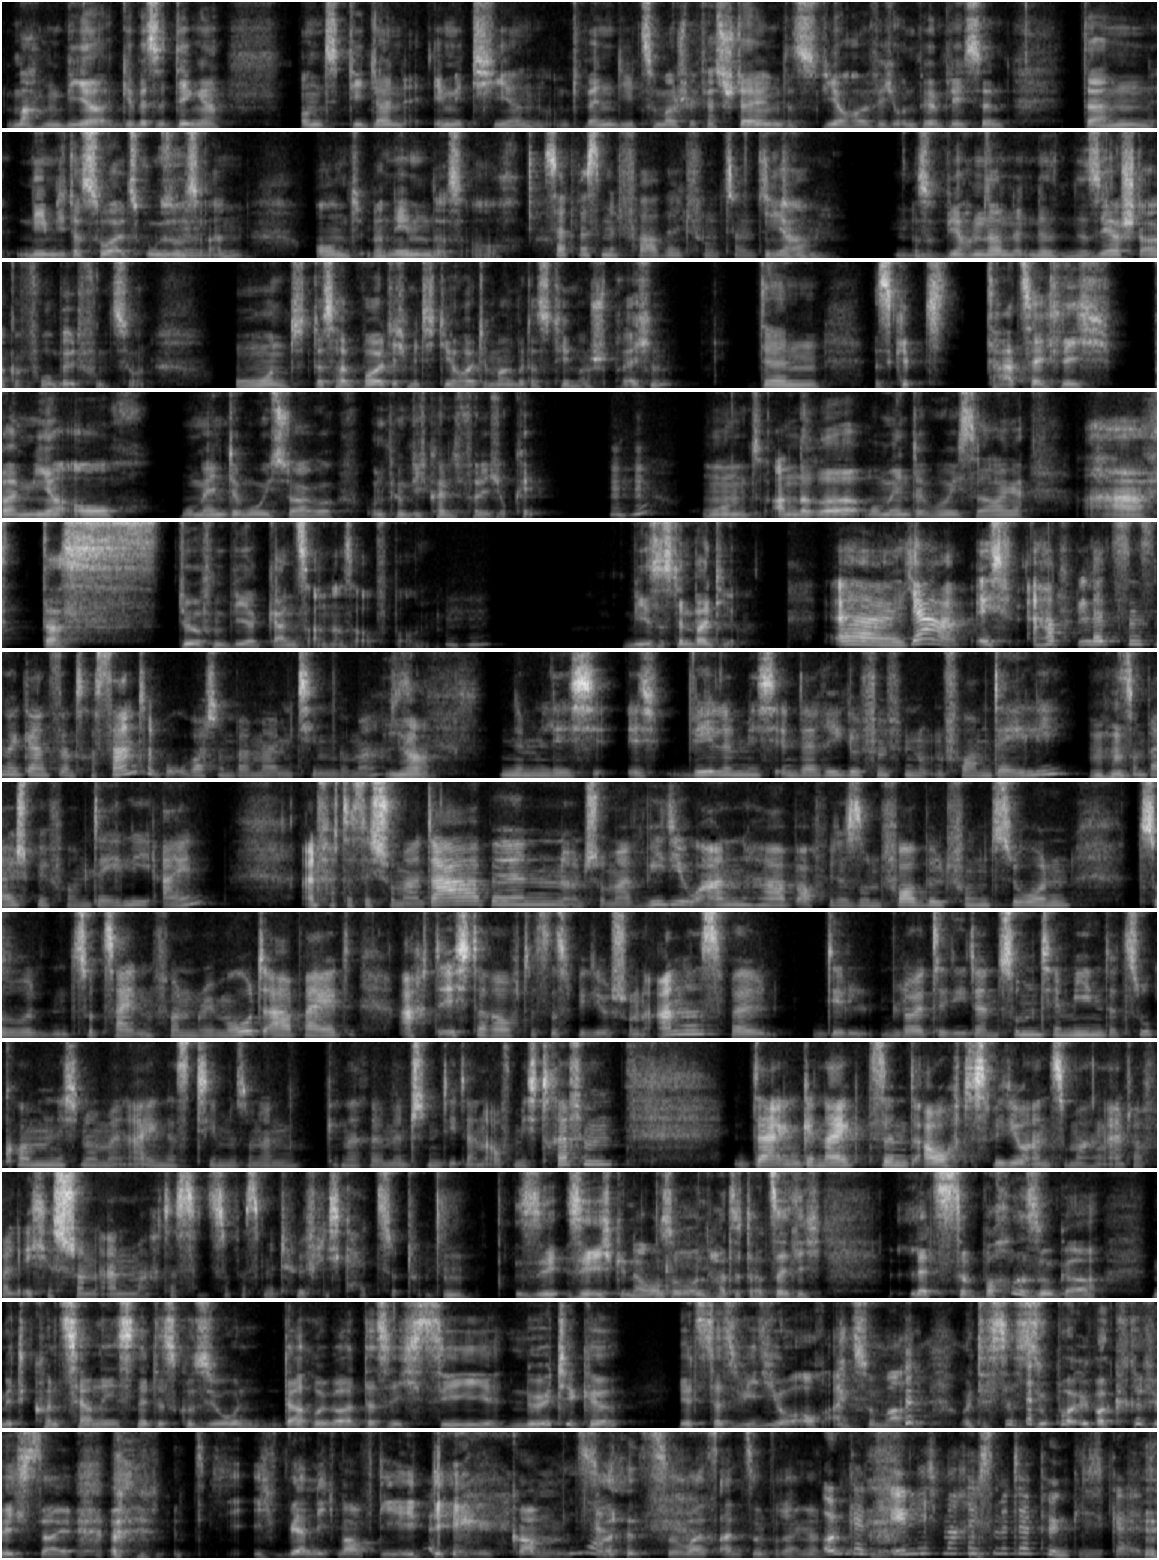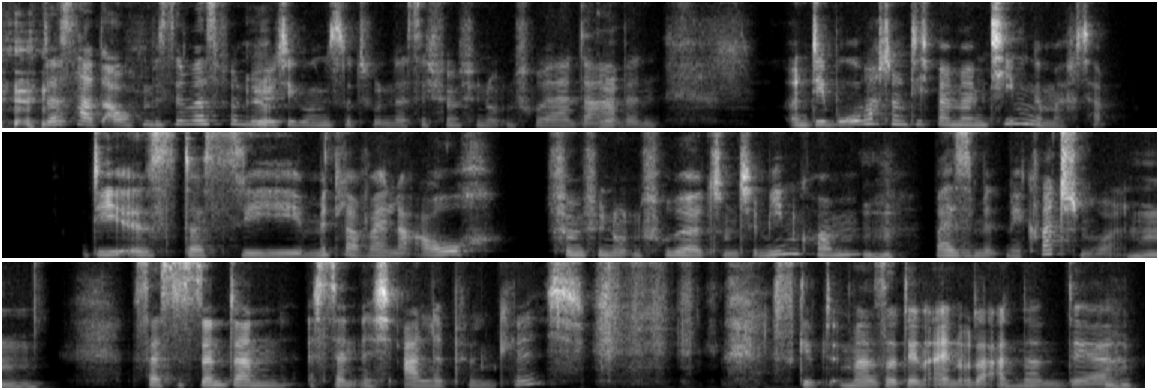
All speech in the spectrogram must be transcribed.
machen wir gewisse Dinge und die dann imitieren. Und wenn die zum Beispiel feststellen, dass wir häufig unpünktlich sind, dann nehmen die das so als Usus Mhm. an und übernehmen das auch. Das hat was mit Vorbildfunktion zu Ja, tun. Mhm. also wir haben da eine, eine sehr starke Vorbildfunktion. Und deshalb wollte ich mit dir heute mal über das Thema sprechen, denn es gibt tatsächlich bei mir auch Momente, wo ich sage, Unpünktlichkeit ist völlig okay. Mhm. Und andere Momente, wo ich sage, ach, das dürfen wir ganz anders aufbauen. Mhm. Wie ist es denn bei dir? Äh, ja, ich habe letztens eine ganz interessante Beobachtung bei meinem Team gemacht. Ja. Nämlich, ich wähle mich in der Regel fünf Minuten vorm Daily, Mhm. zum Beispiel vorm Daily ein. Einfach, dass ich schon mal da bin und schon mal Video anhab, auch wieder so eine Vorbildfunktion. Zu, zu Zeiten von Remote-Arbeit achte ich darauf, dass das Video schon an ist, weil die Leute, die dann zum Termin dazukommen, nicht nur mein eigenes Team, sondern generell Menschen, die dann auf mich treffen, da geneigt sind, auch das Video anzumachen, einfach weil ich es schon anmache. Das hat sowas mit Höflichkeit zu tun. Sehe seh ich genauso und hatte tatsächlich letzte Woche sogar mit Konzernis eine Diskussion darüber, dass ich sie nötige, jetzt das Video auch anzumachen und dass das super übergriffig sei. Ich wäre nicht mal auf die Idee gekommen, Ja. so, sowas anzuprangern. Und ganz ähnlich mache ich es mit der Pünktlichkeit. Das hat auch ein bisschen was von Ja. Nötigung zu tun, dass ich fünf Minuten früher da Ja. bin. Und die Beobachtung, die ich bei meinem Team gemacht habe, die ist, dass sie mittlerweile auch fünf Minuten früher zum Termin kommen, Mhm. weil sie mit mir quatschen wollen. Mhm. Das heißt, es sind dann, es sind nicht alle pünktlich. Es gibt immer so den einen oder anderen, der Mhm.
